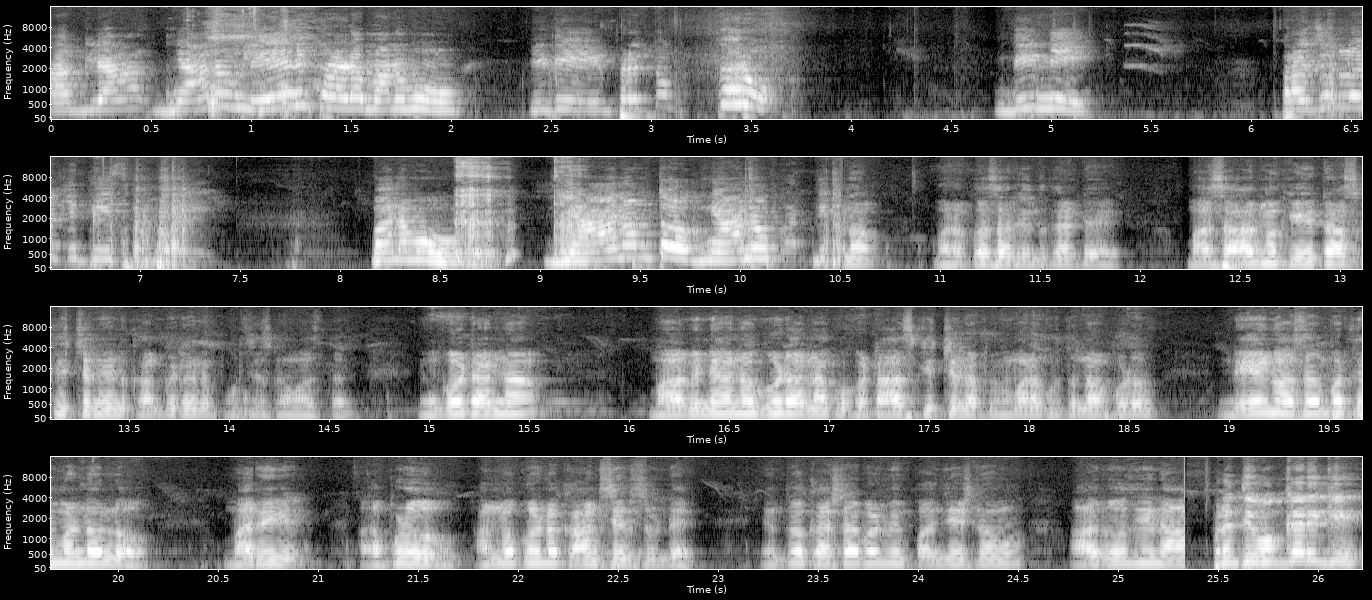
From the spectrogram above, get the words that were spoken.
ఆ జ్ఞా- జ్ఞానం లేని కాడ మనము ఇది ప్రతి ఒక్కరూ దీన్ని ప్రజల్లోకి తీసుకుపోయి మనము జ్ఞానంతో జ్ఞానం మరొకసారి ఎందుకంటే మా సార్ మాకు ఏ టాస్క్ ఇచ్చినా నేను కంప్యూటర్ని పూర్తి చేసుకొని వస్తాను. ఇంకోటి అన్న మా వినయ్ అన్న కూడా నాకు ఒక టాస్క్ ఇచ్చినప్పుడు విమానం గుర్తున్నప్పుడు నేను అసంపర్తి మండలంలో మరి అప్పుడు హన్మకొండ కాన్స్టిట్యూన్స్ ఉండే. ఎంతో కష్టపడి మేము పనిచేసినాము ఆ రోజు నేను ప్రతి ఒక్కరికి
